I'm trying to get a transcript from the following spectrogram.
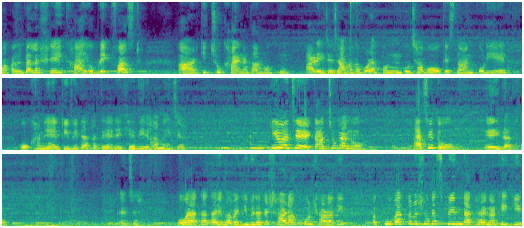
সকালবেলা সেই খাই ও ব্রেকফাস্ট আর কিচ্ছু খায় না তার মধ্যে। আর এই যে জামা কাপড় এখন গোছাবো, ওকে স্নান করিয়ে ওখানে টিভি দেখাতে রেখে দিয়ে এলাম এই যে। কি হয়েছে? কাঁদছো কেন? আছি তো। এই দেখো। এই যে। ও একা একা এভাবে টিভি দেখে সারাক্ষণ, সারাদিন। বা খুব একটা বেশি ওকে স্ক্রিন দেখায় না, ঠিকই।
